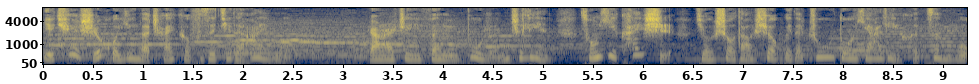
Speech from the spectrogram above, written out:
也确实回应了柴可夫斯基的爱慕。然而，这一份不伦之恋从一开始就受到社会的诸多压力和憎恶，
